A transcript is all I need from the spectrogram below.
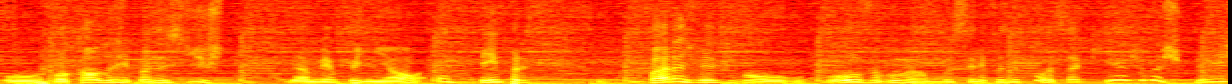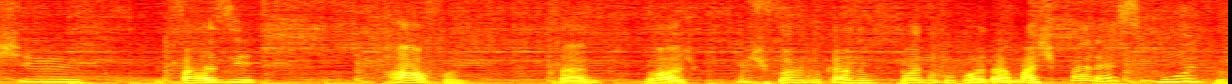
O vocal do Rip nesse disco, na minha opinião, é bem parecido. Várias vezes eu ouvo alguma música ali e falei, pô, isso aqui é Judas Priest fase Halford, sabe? Lógico, os fãs do cara não podem concordar, mas parece muito.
